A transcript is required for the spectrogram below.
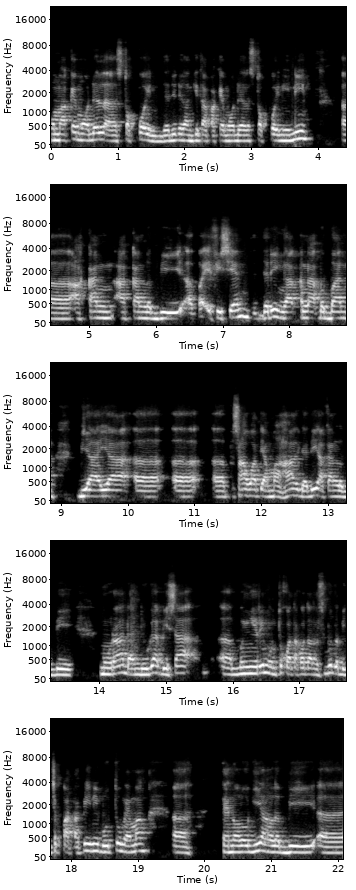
memakai model uh, stock point. Jadi dengan kita pakai model stock point ini uh, akan akan lebih apa efisien. Jadi nggak kena beban biaya uh, uh, uh, pesawat yang mahal. Jadi akan lebih murah dan juga bisa uh, mengirim untuk kota-kota tersebut lebih cepat. Tapi ini butuh memang uh, teknologi yang lebih uh,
